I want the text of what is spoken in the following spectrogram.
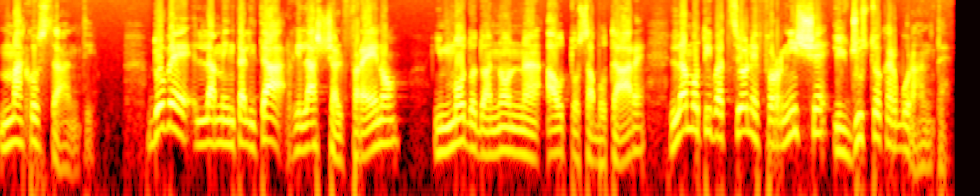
ma costanti. Dove la mentalità rilascia il freno, in modo da non autosabotare, la motivazione fornisce il giusto carburante.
